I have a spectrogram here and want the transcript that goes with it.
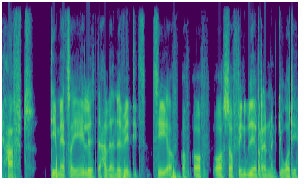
haft det materiale, der har været nødvendigt til at, at, at, at, at så finde ud af, hvordan man gjorde det.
